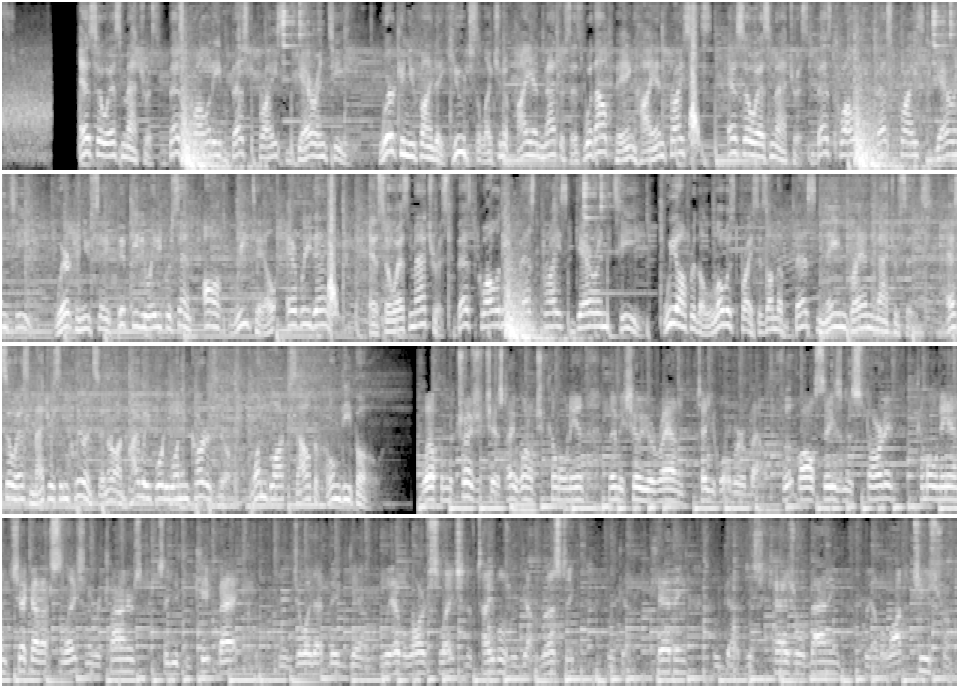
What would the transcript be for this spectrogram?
SOS Mattress. Best quality, best price, guaranteed. Where can you find a huge selection of high end mattresses without paying high end prices? SOS Mattress. Best quality, best price, guaranteed. Where can you save 50 to 80% off retail every day? SOS Mattress. Best quality, best price, guaranteed. We offer the lowest prices on the best name brand mattresses. SOS Mattress and Clearance Center on Highway 41 in Cartersville, one block south of Home Depot. Welcome to Treasure Chest. Hey, why don't you come on in? Let me show you around and tell you what we're about. Football season has started. Come on in, check out our selection of recliners so you can kick back and enjoy that big game. We have a large selection of tables. We've got rustic, we've got cabin, we've got just casual dining. We have a lot to choose from.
